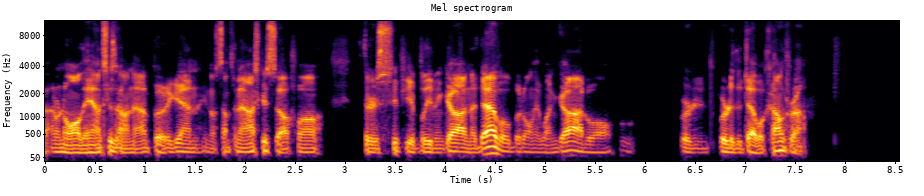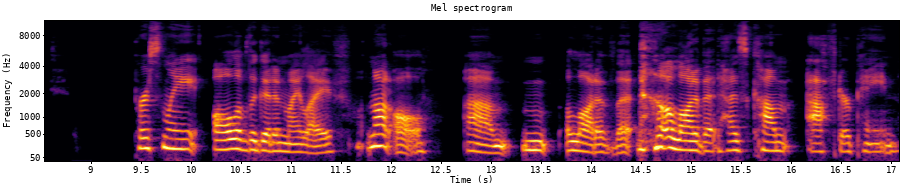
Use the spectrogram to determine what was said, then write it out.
I don't know all the answers on that, but again, you know, something to ask yourself. Well, there's if you believe in God and the devil, but only one God, well, where did where did the devil come from? Personally, all of the good in my life, not all, um, a lot of that, a lot of it has come after pain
